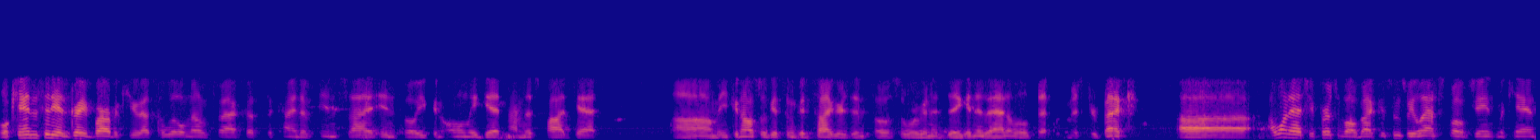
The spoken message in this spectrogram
Well, Kansas City has great barbecue. That's a little known fact. That's the kind of inside info you can only get on this podcast. Um, you can also get some good Tigers info, so we're going to dig into that a little bit with Mr. Beck. Uh, I want to ask you, first of all, Beck, since we last spoke, James McCann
